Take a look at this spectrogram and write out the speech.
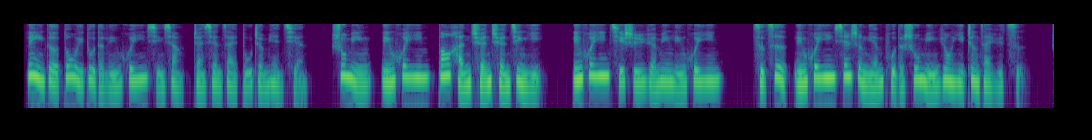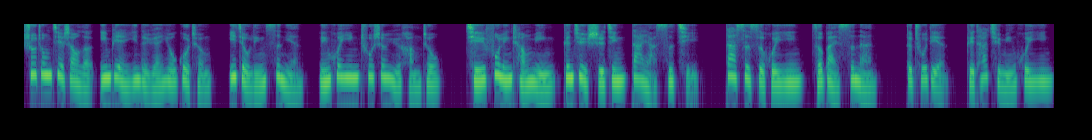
另一个多维度的林徽因形象展现在读者面前。书名《林徽因》包含全权敬意。林徽因其实原名林徽因。此次《林徽因先生年谱》的书名用意正在于此。书中介绍了因变因的缘由过程。一九零四年，林徽因出生于杭州，其父林长明根据《诗经·大雅·思齐》“大四四徽因，则百思难”的出典，给他取名徽因，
